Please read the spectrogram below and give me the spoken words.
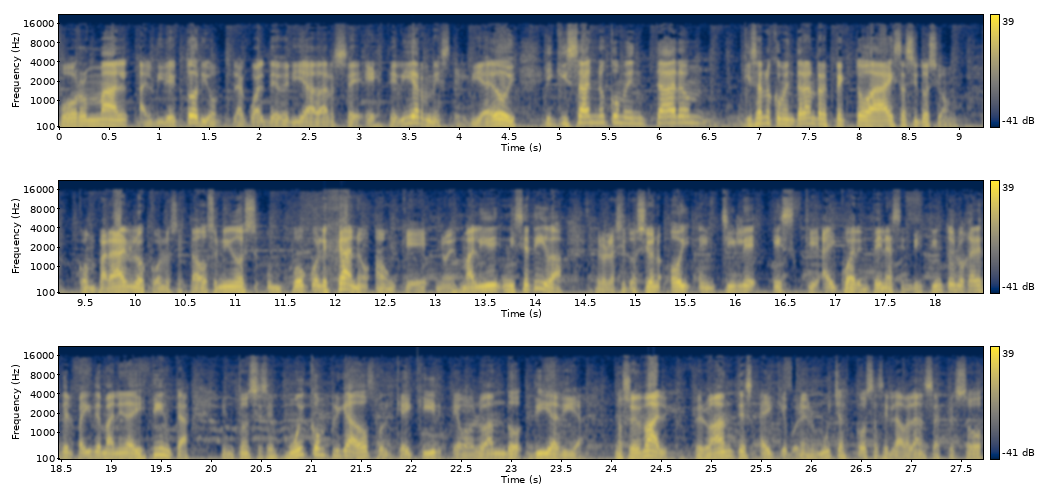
formal al directorio, la cual debería darse este viernes, el día de hoy. Y quizás no comentaron, quizás nos comentarán respecto a esa situación compararlo con los Estados Unidos es un poco lejano, aunque no es mala iniciativa, pero la situación hoy en Chile es que hay cuarentenas en distintos lugares del país de manera distinta, entonces es muy complicado porque hay que ir evaluando día a día. No se ve mal, pero antes hay que poner muchas cosas en la balanza, expresó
